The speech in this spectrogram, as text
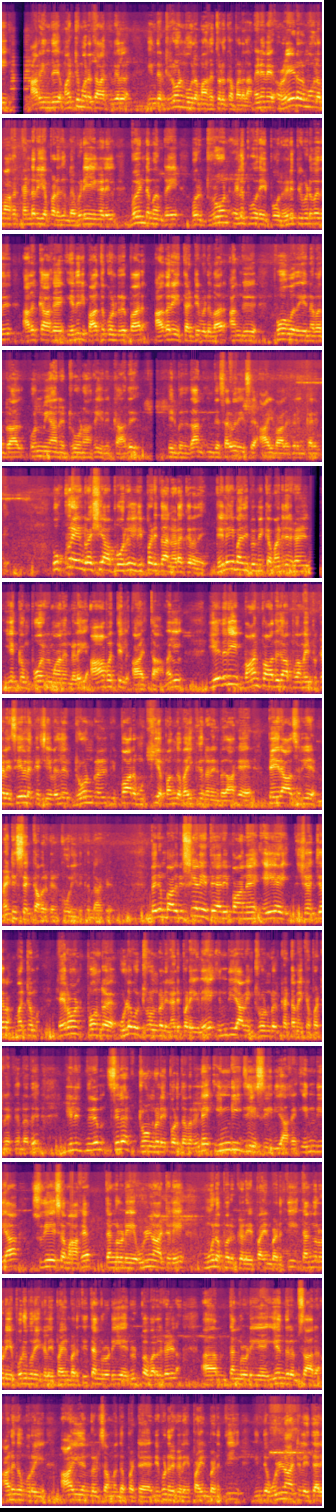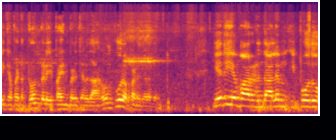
அறிந்து மற்றொரு தாக்குதல் இந்த ட்ரோன் மூலமாக தொடுக்கப்படலாம். எனவே ரேடர் மூலமாக கண்டறியப்படுகின்ற விடயங்களில் வேண்டுமென்றே ஒரு ட்ரோன் எழுப்புவதைப் போல் எழுப்பி விடுவது அதற்காக எதிரி பார்த்து கொண்டிருப்பார் அவரை தட்டி விடுவார் அங்கு போவது என்னவென்றால் உண்மையான ட்ரோனாக இருக்காது என்பதுதான் இந்த சர்வதேச ஆய்வாளர்களின் கருத்து. உக்ரைன் ரஷ்யா போரில் இப்படித்தான் நடக்கிறது. விலை மதிப்புமிக்க மனிதர்கள் இயக்கும் போர் விமானங்களை ஆபத்தில் ஆழ்த்தாமல் எதிரி வான் பாதுகாப்பு அமைப்புகளை சீரழிக்க செய்வதில் ட்ரோன்கள் இவ்வாறு முக்கிய பங்கு வகிக்கின்றன என்பதாக பேராசிரியர் மெடிசெக் அவர்கள் கூறியிருக்கின்றார்கள். பெரும்பாலும் இஸ்ரேலிய தயாரிப்பான ஏஐ ஷெச்சர் மற்றும் ஹெரோன் போன்ற உளவு ட்ரோன்களின் அடிப்படையிலே இந்தியாவின் ட்ரோன்கள் கட்டமைக்கப்பட்டிருக்கின்றது. இதிலும் சில ட்ரோன்களை பொறுத்தவரையிலே இண்டிஜியஸ் ரீதியாக இந்தியா சுதேசமாக தங்களுடைய உள்நாட்டிலே மூலப்பொருட்களை பயன்படுத்தி தங்களுடைய பொறிமுறைகளை பயன்படுத்தி தங்களுடைய நுட்பவர்கள் தங்களுடைய இயந்திரம் சார் அணுகுமுறை ஆயுதங்கள் சம்பந்தப்பட்ட நிபுணர்களை பயன்படுத்தி இந்த உள்நாட்டிலே தயாரிக்கப்பட்ட ட்ரோன்களை பயன்படுத்துவதாகவும் கூறப்படுகிறது. எது எவ்வாறு இருந்தாலும் இப்போது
